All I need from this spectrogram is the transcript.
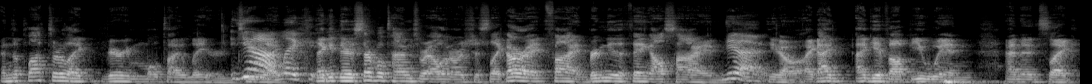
and the plots are like very multi-layered. too. Yeah, like, like- like there's several times where Eleanor's just like, "All right, fine, bring me the thing, I'll sign." Yeah. you know, like I I give up, you win, and it's like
